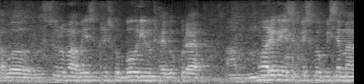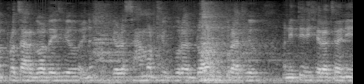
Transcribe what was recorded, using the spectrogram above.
अब सुरुमा अब यस क्रिसको बौरी उठाएको कुरा मरेको यसो क्रिस्टको विषयमा प्रचार गर्दै थियो होइन? एउटा सामर्थ्यको कुरा डरको कुरा थियो। अनि त्यतिखेर चाहिँ अनि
